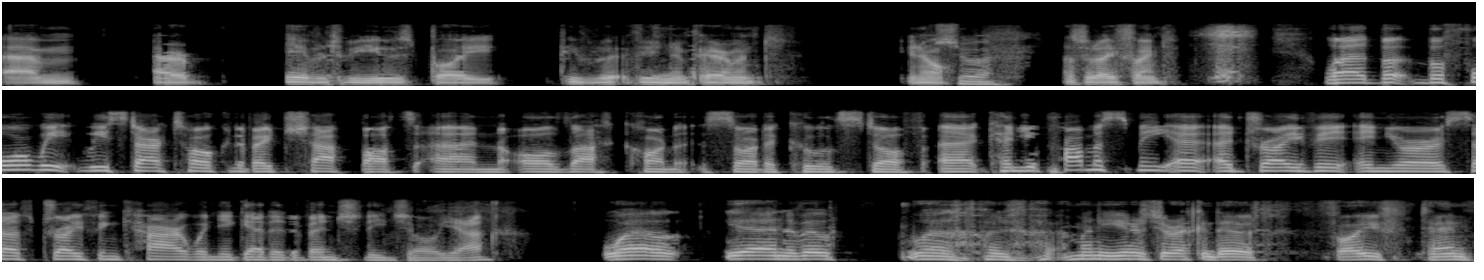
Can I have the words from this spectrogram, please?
um, are able to be used by people with vision impairment. You know, sure. That's what I find. Well, but before we, we start talking about chatbots and all that kind of sort of cool stuff, uh, can you promise me a, a drive in your self driving car when you get it eventually, Joe? Yeah. Well, yeah, in about well, how many years do you reckon, David? Five, ten?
